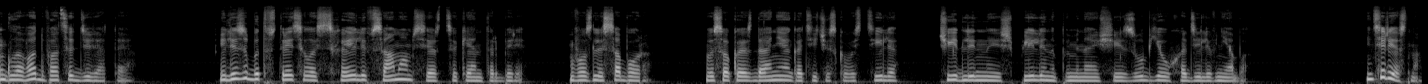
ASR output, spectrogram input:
Глава 29. Элизабет встретилась с Хейли в самом сердце Кентербери, возле собора. Высокое здание готического стиля, чьи длинные шпили, напоминающие зубья, уходили в небо. «Интересно,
